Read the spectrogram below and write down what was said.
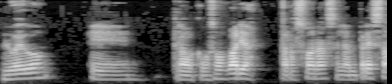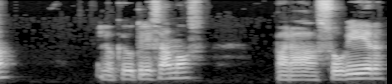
Luego, eh, como somos varias personas en la empresa, lo que utilizamos para subir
